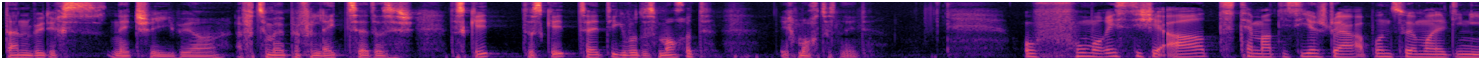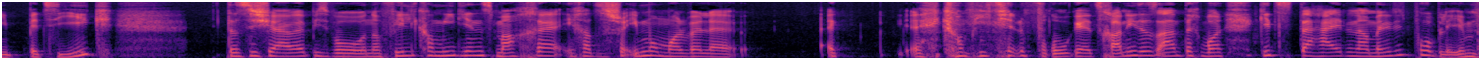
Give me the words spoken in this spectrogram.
dann würde ich es nicht schreiben. Ja. Einfach zum jemanden verletzen, das, ist, das gibt gibt solche, die das machen. Ich mache das nicht. Auf humoristische Art thematisierst du auch ab und zu mal deine Beziehung. Das ist ja auch etwas, was noch viele Comedians machen. Ich habe das schon immer mal wollen, äh, Comedian fragen, jetzt kann ich das endlich mal. Gibt es daheim dann nicht ein Problem?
